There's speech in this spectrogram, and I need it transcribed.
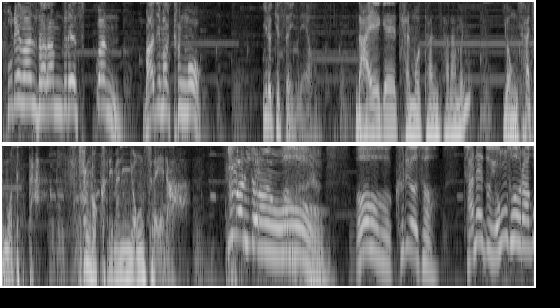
불행한 사람들의 습관 마지막 항목 이렇게 써 있네요. 나에게 잘못한 사람을 용서하지 못한다. 행복하려면 용서해라. 이 말이잖아요. 어, 그래서 자네도 용서라고?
